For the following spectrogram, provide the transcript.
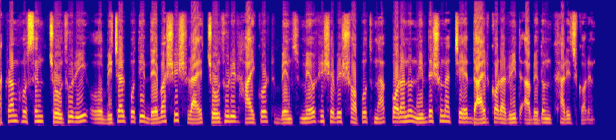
আকরাম হোসেন চৌধুরী ও বিচারপতি দেবাশিস রায় চৌধুরীর হাইকোর্ট বেঞ্চ মেয়র হিসেবে শপথ না পড়ানোর নির্দেশনা চেয়ে দায়ের করা রিট আবেদন খারিজ করেন।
